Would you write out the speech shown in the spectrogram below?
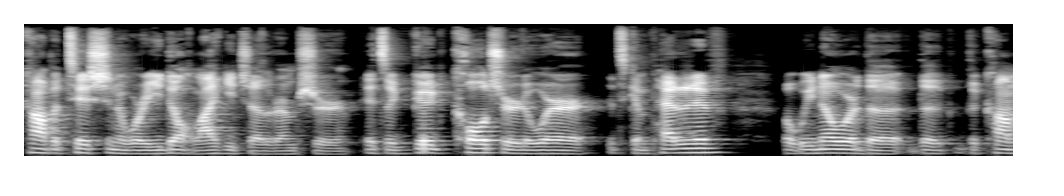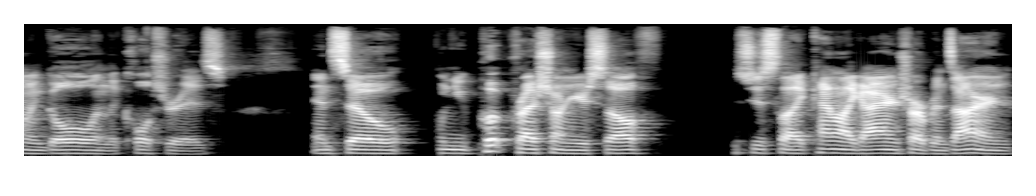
competition where you don't like each other. I'm sure it's a good culture to where it's competitive, but we know where the the the common goal and the culture is, and so when you put pressure on yourself it's just like kind of like iron sharpens iron.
